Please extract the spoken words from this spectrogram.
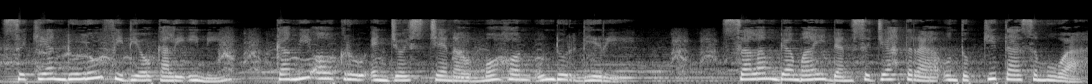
Sekian dulu video kali ini, kami All Crew Enjoys Channel mohon undur diri. Salam damai dan sejahtera untuk kita semua.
